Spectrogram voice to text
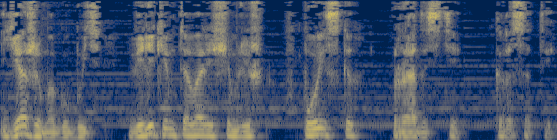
Я же могу быть великим товарищем лишь в поисках радости красоты.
